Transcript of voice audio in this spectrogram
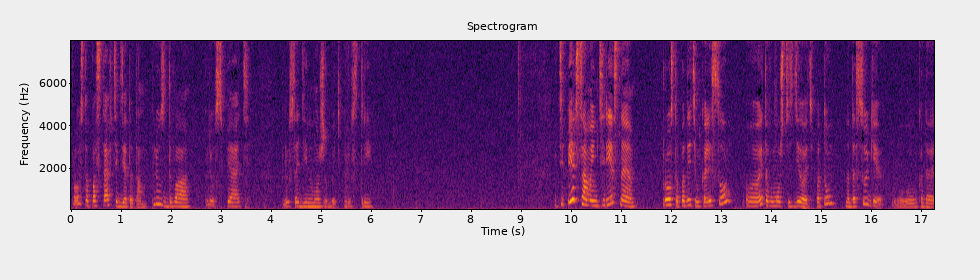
Просто поставьте где-то там плюс 2, плюс 5, плюс 1 может быть, плюс 3. И теперь самое интересное, просто под этим колесом, э, это вы можете сделать потом на досуге, когда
